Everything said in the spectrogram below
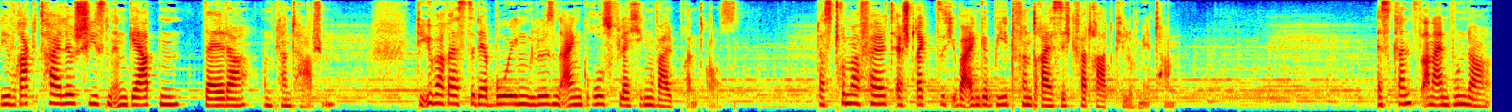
Die Wrackteile schießen in Gärten, Wälder und Plantagen. Die Überreste der Boeing lösen einen großflächigen Waldbrand aus. Das Trümmerfeld erstreckt sich über ein Gebiet von 30 Quadratkilometern. Es grenzt an ein Wunder,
